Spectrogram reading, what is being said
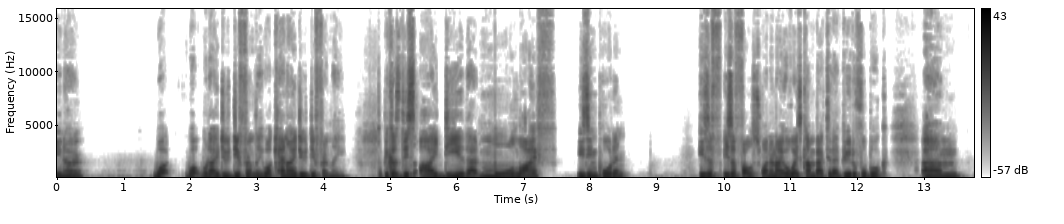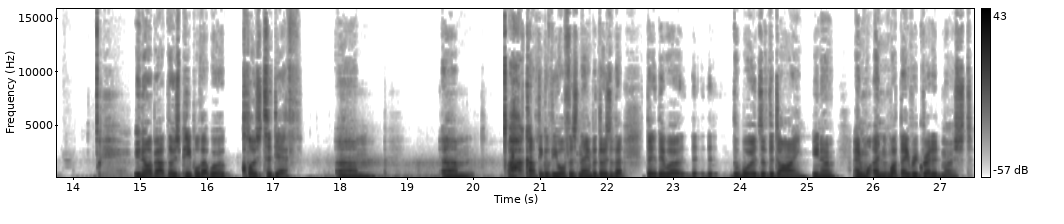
You know, what, what would I do differently? What can I do differently? Because this idea that more life is important is a, is a false one. And I always come back to that beautiful book, um, you know, about those people that were close to death. Um, um, oh, I can't think of the author's name, but those are the, the there were the, the, words of the dying, you know, and and what they regretted most.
